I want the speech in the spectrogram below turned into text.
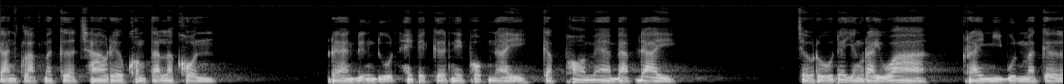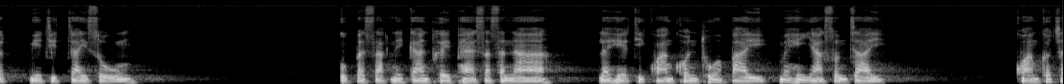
การกลับมาเกิดเช้าเร็วของแต่ละคน แรงดึงดูดให้ไปเกิดในภพไหนกับพ่อแม่แบบใด จะรู้ได้อย่างไรว่า ใครมีบุญมาเกิดมีจิตใจสูง อุปสรรคในการเผยแผ่ศาสนา และเหตุที่ขวางคนทั่วไปไม่ให้อยากสนใจ ความเข้าใจ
